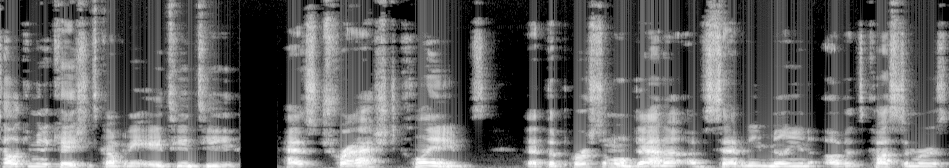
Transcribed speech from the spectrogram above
Telecommunications company AT&T has trashed claims that the personal data of 70 million of its customers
